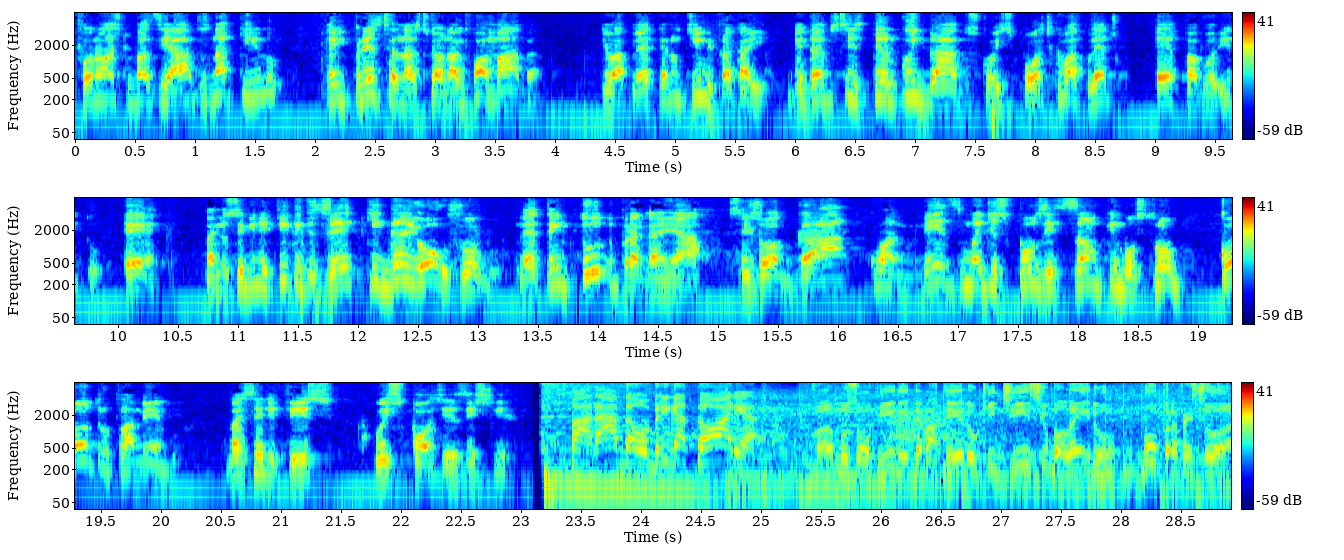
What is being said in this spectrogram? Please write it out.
Foram, acho que, baseados naquilo que a imprensa nacional informava, que o Atlético era um time para cair. Então é preciso ter cuidados com o esporte, que o Atlético é favorito? É. Mas não significa dizer que ganhou o jogo. Né? Tem tudo para ganhar. Se jogar com a mesma disposição que mostrou contra o Flamengo, vai ser difícil o esporte resistir. Parada obrigatória. Vamos ouvir e debater o que disse o boleiro, o professor,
